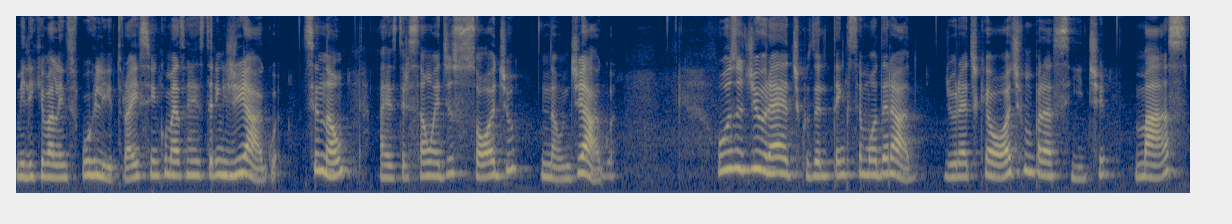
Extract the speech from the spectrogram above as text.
miliequivalentes por litro. Aí sim começa a restringir água. Se não, a restrição é de sódio, não de água. O uso de diuréticos ele tem que ser moderado. Diurético é ótimo para a CIT, mas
